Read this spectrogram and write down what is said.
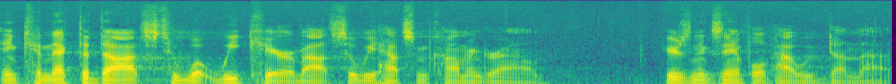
and connect the dots to what we care about so we have some common ground? Here's an example of how we've done that.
